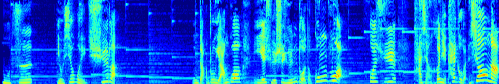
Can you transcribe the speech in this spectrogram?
木兹有些委屈了。挡住阳光，也许是云朵的工作，或许他想和你开个玩笑呢。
